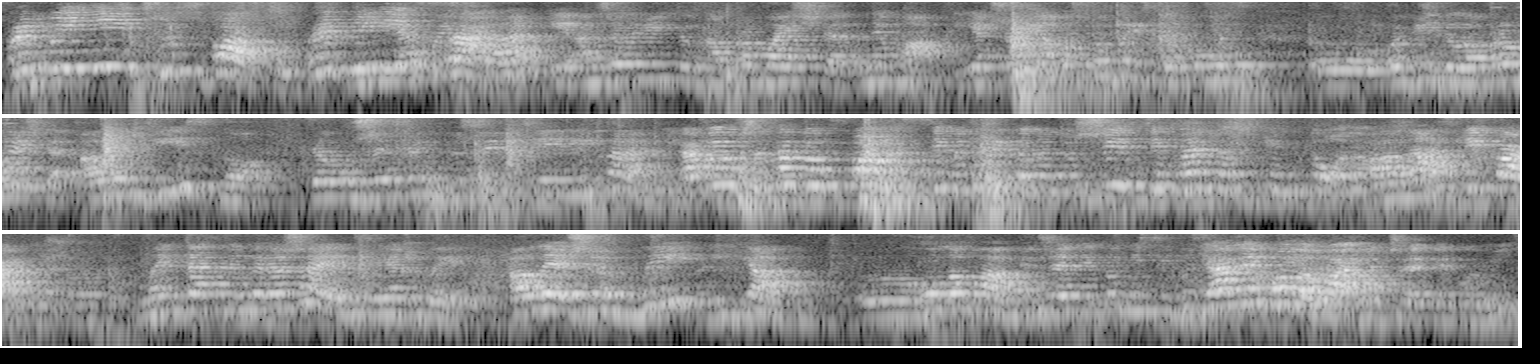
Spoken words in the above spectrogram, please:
Припиніть цю сварку, припиніть Ніякої самі. сварки, Анжела Вікторовна, пробачте, нема. Якщо я особисто когось е, обідала, пробачте, але дійсно це вже крик душі в цій лікарні. А ви вже задовбали з цими криками душі, з цим менторським тоном. А нас лікарні. Ми так не виражаємося, як ви. Але ж ви, і я, е, голова бюджетної комісії, ви Я не голова бюджетної комісії.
